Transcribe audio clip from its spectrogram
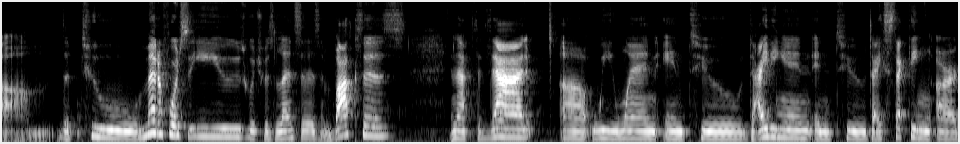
um, the two metaphors that you use, which was lenses and boxes. And after that, uh, we went into diving in into dissecting our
